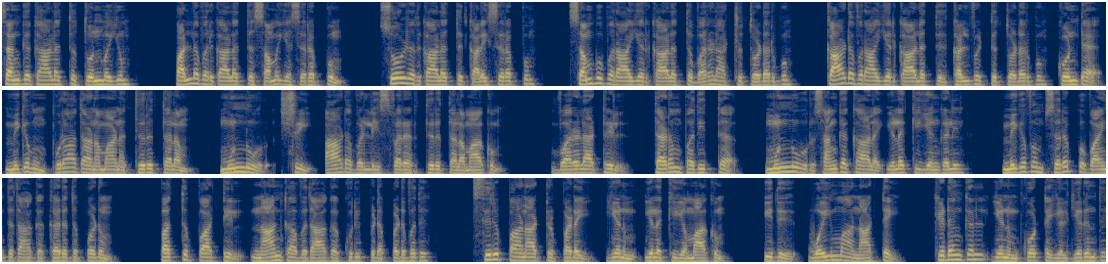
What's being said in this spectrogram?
சங்க காலத்து தொன்மையும் பல்லவர் காலத்து சமய சிறப்பும் சோழர் காலத்து கலை சிறப்பும் சம்புவராயர் காலத்து வரலாற்றுத் தொடர்பும் காடவராயர் காலத்து கல்வெட்டுத் தொடர்பும் கொண்ட மிகவும் புராதனமான திருத்தலம் முன்னூர் ஸ்ரீ ஆடவள்ளீஸ்வரர் திருத்தலமாகும். வரலாற்றில் தடம் பதித்த முன்னூறு சங்ககால இலக்கியங்களில் மிகவும் சிறப்பு வாய்ந்ததாக கருதப்படும் பத்துப்பாட்டில் நான்காவதாக குறிப்பிடப்படுவது சிறுபானாற்றுப்படை எனும் இலக்கியமாகும். இது ஒய்மா நாட்டை கிடங்கல் எனும் கோட்டையில் இருந்து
